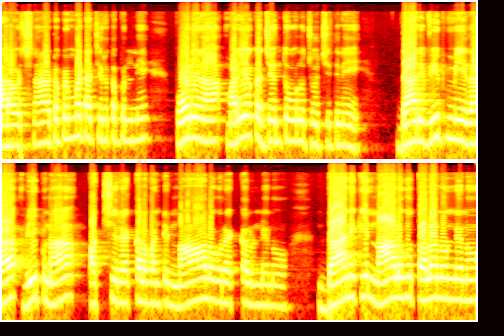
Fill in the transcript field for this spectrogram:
ఆరో వచనం అటు పిమ్మట చిరుతపుల్ని పోలిన మరి యొక్క జంతువును చూచి తిని దాని వీపు మీద వీపున పక్షి రెక్కల వంటి నాలుగు రెక్కలుండెను. దానికి నాలుగు తలలుండెను.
